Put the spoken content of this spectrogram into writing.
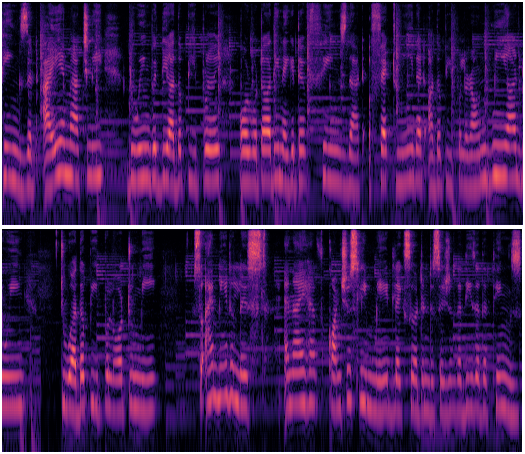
things that i am actually doing with the other people or what are the negative things that affect me that other people around me are doing to other people or to me. So i made a list and i have consciously made like certain decisions that these are the things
